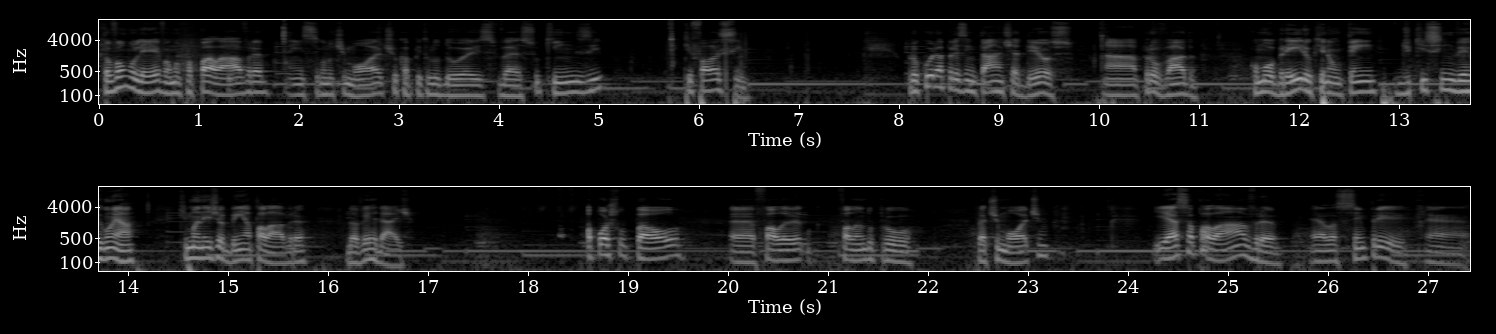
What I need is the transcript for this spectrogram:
Então vamos ler, vamos para a palavra em 2 Timóteo, capítulo 2, verso 15, que fala assim: Procura apresentar-te a Deus aprovado, como obreiro que não tem de que se envergonhar, que maneja bem a palavra da verdade. O apóstolo Paulo é, fala, falando para Timóteo, e essa palavra ela sempre é,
